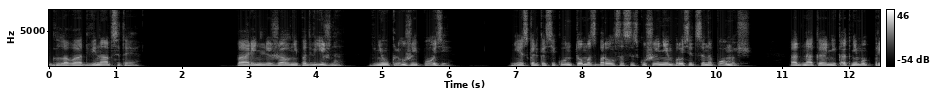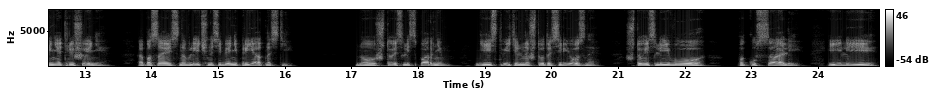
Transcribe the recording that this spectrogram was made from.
Глава 12 Парень лежал неподвижно, в неуклюжей позе. Несколько секунд Томас боролся с искушением броситься на помощь, однако никак не мог принять решение, опасаясь навлечь на себя неприятности. Но что если с парнем действительно что-то серьезное? Что если его покусали? Или...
